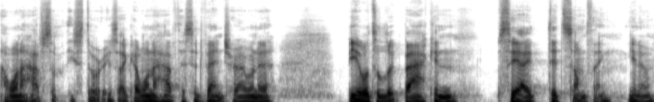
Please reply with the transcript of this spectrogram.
I want to have some of these stories. Like I want to have this adventure. I want to be able to look back and say I did something. You know?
